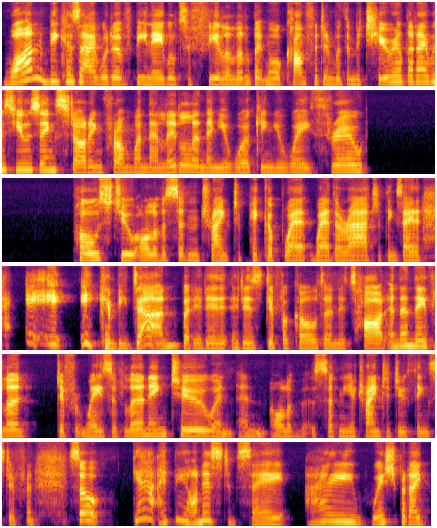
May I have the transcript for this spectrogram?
One, because I would have been able to feel a little bit more confident with the material that I was using, starting from when they're little and then you're working your way through, opposed to all of a sudden trying to pick up where, where they're at and things like that. It, it, can be done, but it is, it is difficult and it's hard. And then they've learned different ways of learning too. And, and all of a sudden you're trying to do things different. So, yeah, I'd be honest and say, I wish, but I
